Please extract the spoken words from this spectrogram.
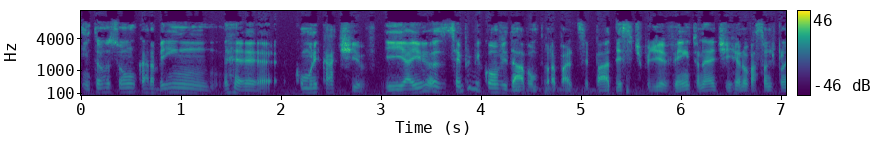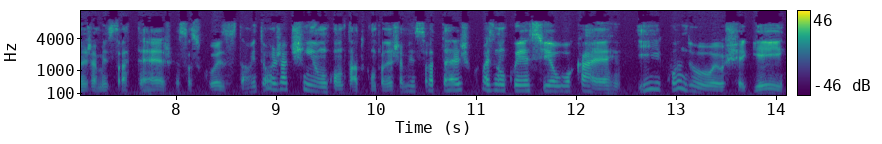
Então, eu sou um cara bem é, comunicativo. E aí eu sempre me me convidavam para participar desse tipo de evento, né, de renovação de planejamento estratégico, essas coisas e tal. Então eu já tinha um contato com planejamento estratégico, mas não conhecia o OKR. E quando eu cheguei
